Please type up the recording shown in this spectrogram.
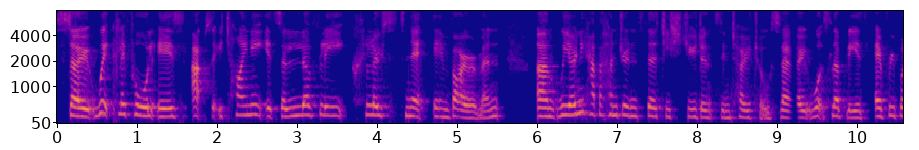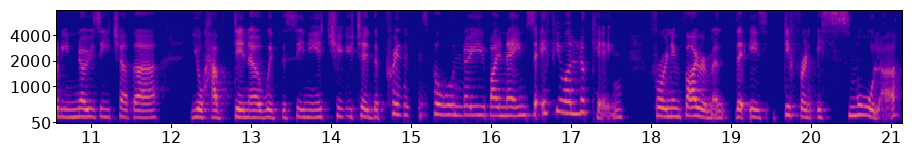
So Wycliffe Hall is absolutely tiny. It's a lovely, close knit environment um, we only have 130 students in total. So what's lovely is everybody knows each other. You'll have dinner with the senior tutor. The principal will know you by name. So if you are looking for an environment that is different, is smaller,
